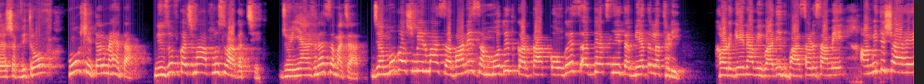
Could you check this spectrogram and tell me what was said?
દર્શક મિત્રો, હું શીતલ મહેતા. ન્યૂઝ ઓફ કચ્છમાં આપનું સ્વાગત છે. જોઈએ આજના સમાચાર. જમ્મુ કાશ્મીરમાં સભાને સંબોધિત કરતા કોંગ્રેસ અધ્યક્ષની તબિયત લથડી. ખડગેના વિવાદિત ભાષણ સામે અમિત શાહે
